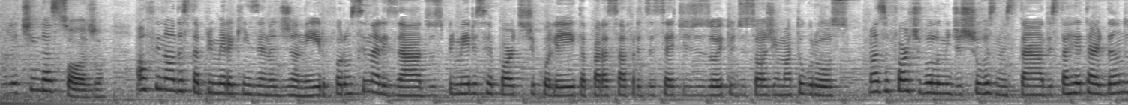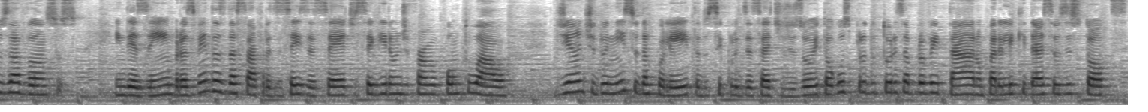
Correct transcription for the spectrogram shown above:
Boletim da soja. Ao final desta primeira quinzena de janeiro, foram sinalizados os primeiros reportes de colheita para a safra 17 e 18 de soja em Mato Grosso, mas o forte volume de chuvas no estado está retardando os avanços. Em dezembro, as vendas da safra 16 e 17 seguiram de forma pontual, Diante do início da colheita do ciclo 17-18, alguns produtores aproveitaram para liquidar seus estoques,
